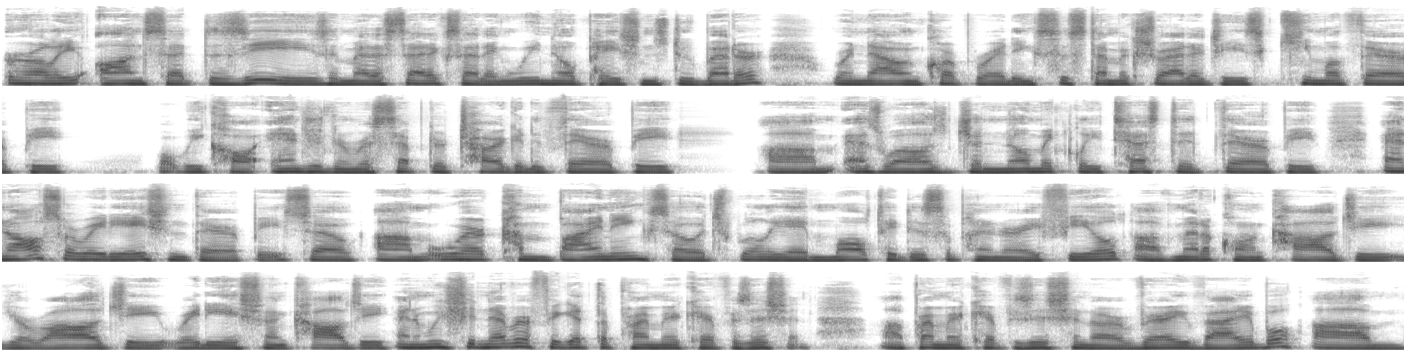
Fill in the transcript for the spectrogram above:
early onset disease in metastatic setting, we know patients do better. We're now incorporating systemic strategies, chemotherapy, what we call androgen receptor targeted therapy, um, as well as genomically tested therapy and also radiation therapy. So um, we're combining. So it's really a multidisciplinary field of medical oncology, urology, radiation oncology, and we should never forget the primary care physician. Uh, primary care physician are very valuable. Um,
